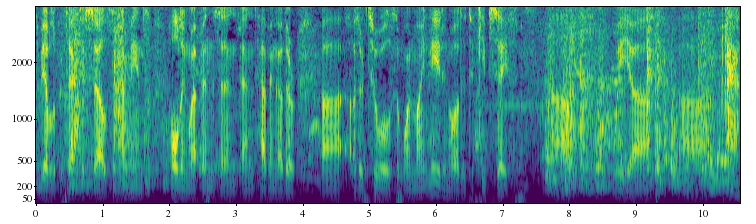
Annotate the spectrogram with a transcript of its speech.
to be able to protect yourselves, and that means holding weapons and, and having other, uh, other tools that one might need in order to keep safe. Uh, we, uh, uh,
